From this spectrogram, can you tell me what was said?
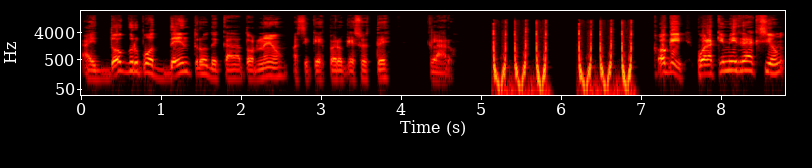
Hay dos grupos dentro de cada torneo, así que espero que eso esté claro. Ok, por aquí mi reacción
